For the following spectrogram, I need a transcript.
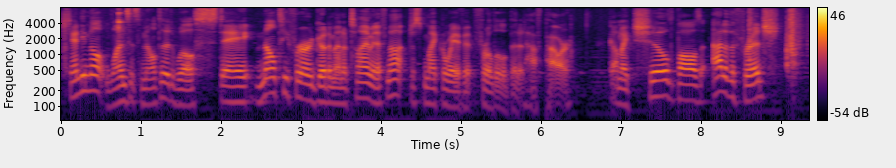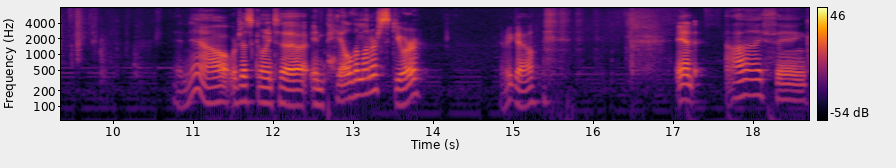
candy melt, once it's melted, will stay melty for a good amount of time. And if not, just microwave it for a little bit at half power. Got my chilled balls out of the fridge. And now we're just going to impale them on our skewer. There we go. and I think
